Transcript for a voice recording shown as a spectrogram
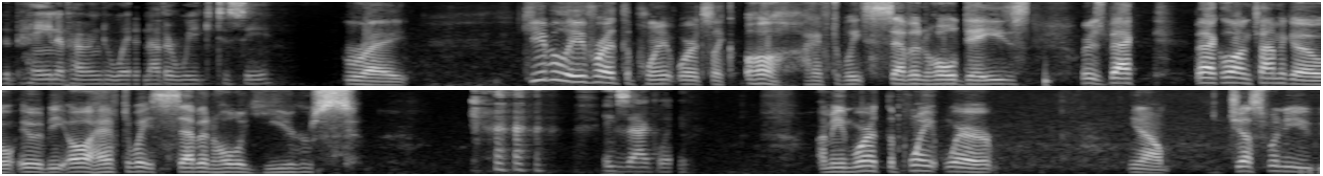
The pain of having to wait another week to see. Right. Can you believe we're at the point where it's like, oh, I have to wait seven whole days? Whereas back back a long time ago, it would be, oh, I have to wait seven whole years. Exactly. I mean, we're at the point where, you know, just when you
